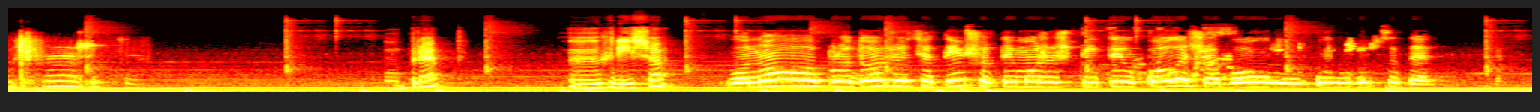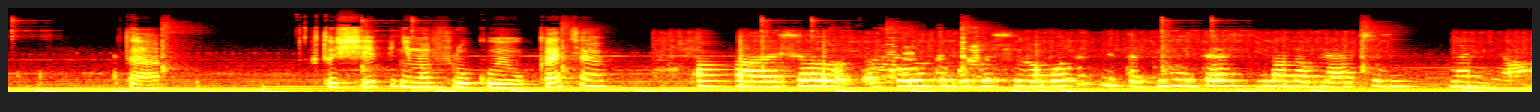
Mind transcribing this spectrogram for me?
усе життя. Добре. Гріша, Воно продовжується тим, що ти можеш піти у коледж або у університет. так. Хто ще піднімав руку? Катя? Що коли ти будеш роботи, тобі теж знадобляться знання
